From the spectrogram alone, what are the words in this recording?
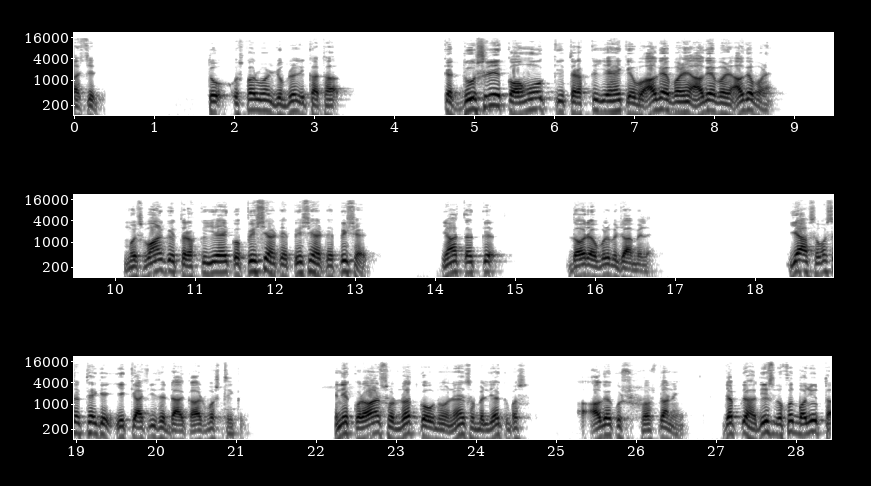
مسجد تو اس پر انہوں نے جملہ لکھا تھا کہ دوسری قوموں کی ترقی یہ ہے کہ وہ آگے بڑھیں آگے بڑھیں آگے بڑھیں مسلمان کی ترقی یہ ہے کہ وہ پیچھے ہٹے پیچھے ہٹے پیچھے ہٹے یہاں تک کہ دور ابل میں جا ملے آپ سمجھ سکتے ہیں کہ یہ کیا چیز ہے بس وسٹ یعنی قرآن سنت کو انہوں نے سمجھ لیا کہ بس آگے کچھ سوچتا نہیں جبکہ حدیث میں خود موجود تھا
